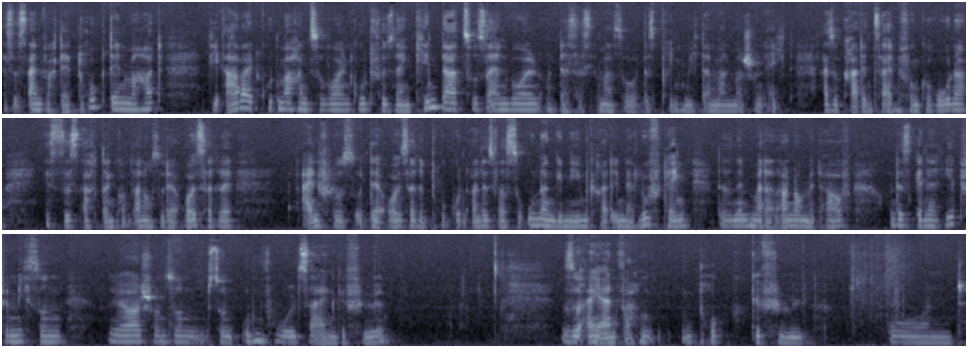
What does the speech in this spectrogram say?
Es ist einfach der Druck, den man hat, die Arbeit gut machen zu wollen, gut für sein Kind da zu sein wollen. Und das ist immer so, das bringt mich dann manchmal schon echt, also gerade in Zeiten von Corona ist es, ach, dann kommt auch noch so der äußere Einfluss und der äußere Druck und alles, was so unangenehm gerade in der Luft hängt, das nimmt man dann auch noch mit auf. Und das generiert für mich so ein, ja, schon so ein, so ein Unwohlsein-Gefühl. So einfach ein Druckgefühl. Und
